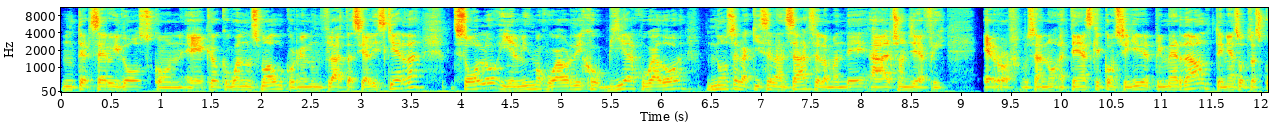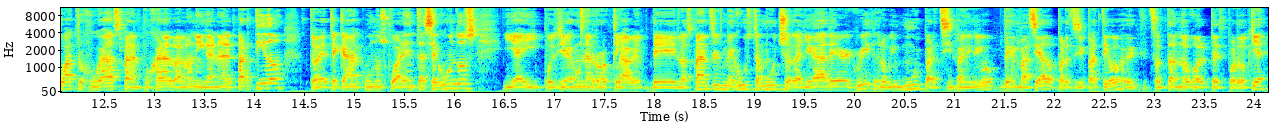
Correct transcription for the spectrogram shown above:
un tercero y dos con eh, creo que Wendell Small corriendo un flat hacia la izquierda, solo, y el mismo jugador dijo, vi al jugador, no se la quise lanzar, se la mandé a Alson Jeffrey error. O sea, no tenías que conseguir el primer down, tenías otras cuatro jugadas para empujar al balón y ganar el partido. Todavía te quedan unos 40 segundos y ahí pues llega un error clave. De los Panthers me gusta mucho la llegada de Eric Reed, lo vi muy participativo, demasiado participativo, eh, soltando golpes por doquier,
